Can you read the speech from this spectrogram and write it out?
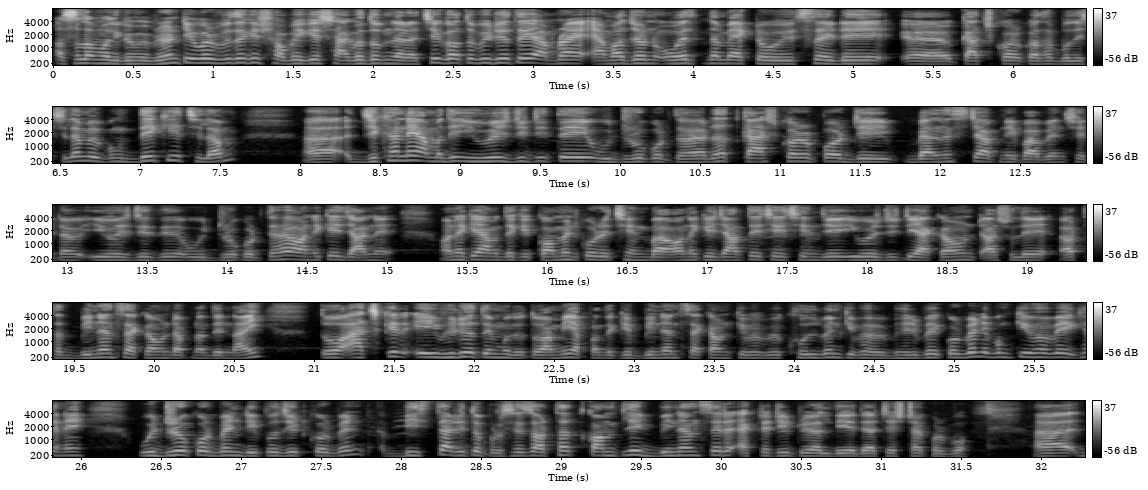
আসসালামু আলাইকুম Ibrahim tuber view থেকে সবাইকে স্বাগতম জানাচ্ছি। গত ভিডিওতে আমরা অ্যামাজন ওয়েলথ নামে একটা ওয়েবসাইটে কাজ করার কথা বলেছিলাম এবং দেখিয়েছিলাম যেখানে আমাদের ইউএসডিটিতে উইথড্র করতে হয়। অর্থাৎ কাজ করার পর যেই ব্যালেন্সটা আপনি পাবেন, সেটা ইউএসডিতে উইথড্র করতে হয়। অনেকেই জানে, অনেকে আমাদেরকে কমেন্ট করেছেন বা অনেকে জানতে চেয়েছেন যে ইউএসডিটি অ্যাকাউন্ট আসলে, অর্থাৎ বিনান্স অ্যাকাউন্ট আপনাদের নাই। তো আজকের এই ভিডিওতে মূলত আমি আপনাদেরকে বিনান্স অ্যাকাউন্ট কীভাবে খুলবেন, কীভাবে ভেরিফাই করবেন এবং কীভাবে এখানে উইথড্র করবেন ডিপোজিট করবেন, বিস্তারিত প্রসেস অর্থাৎ কমপ্লিট বিনান্সের একটা টিউটোরিয়াল দিয়ে দেওয়ার চেষ্টা করব।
